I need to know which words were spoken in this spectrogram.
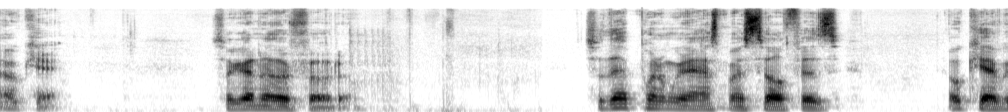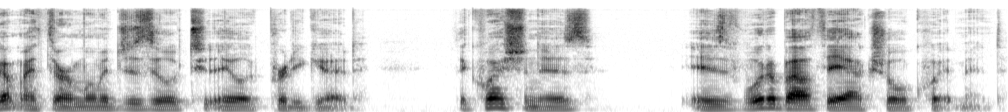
Okay, so I got another photo. So at that point, I'm going to ask myself is, okay, I've got my thermal images. They look, they look pretty good. The question is, is what about the actual equipment?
